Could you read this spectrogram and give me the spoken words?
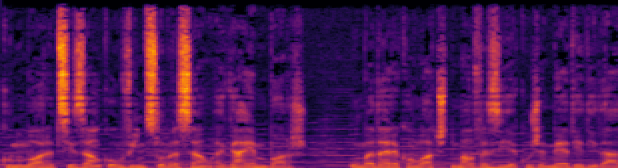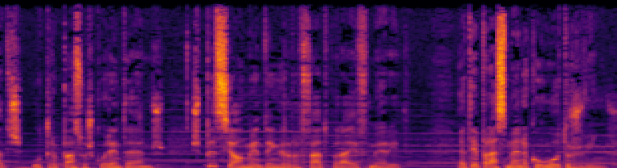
Comemora a decisão com o vinho de celebração H.M. Borges, uma madeira com lotes de malvasia cuja média de idades ultrapassa os 40 anos, especialmente engarrafado para a efeméride. Até para a semana com outros vinhos.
